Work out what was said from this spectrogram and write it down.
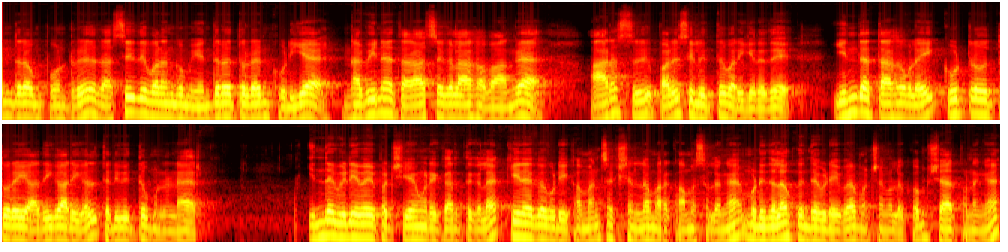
எந்திரம் போன்று ரசீது வழங்கும் எந்திரத்துடன் கூடிய நவீன தராசுகளாக வாங்க அரசு பரிசீலித்து வருகிறது. இந்த தகவலை கூட்டுறவுத்துறை அதிகாரிகள் தெரிவித்து உள்ளனர். இந்த வீடியோவை பற்றிய உங்களுடைய கருத்துக்களை கீழே இருக்கக்கூடிய கமெண்ட் செக்ஷனில் மறக்காமல் சொல்லுங்கள் முடிந்தளவுக்கு இந்த வீடியோவை மற்றவங்களுக்கும் ஷேர் பண்ணுங்கள்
